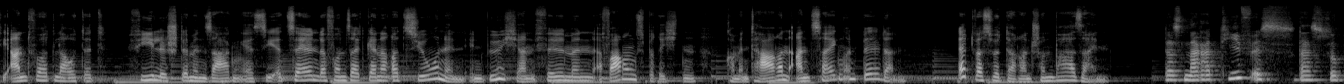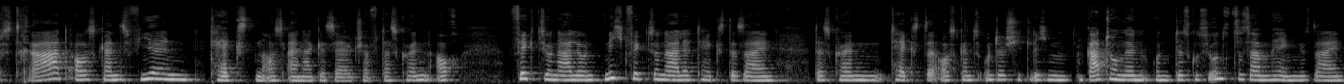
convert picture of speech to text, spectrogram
Die Antwort lautet Viele Stimmen sagen es, sie erzählen davon seit Generationen in Büchern, Filmen, Erfahrungsberichten, Kommentaren, Anzeigen und Bildern. Etwas wird daran schon wahr sein. Das Narrativ ist das Substrat aus ganz vielen Texten aus einer Gesellschaft. Das können auch fiktionale und nicht fiktionale Texte sein. Das können Texte aus ganz unterschiedlichen Gattungen und Diskussionszusammenhängen sein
